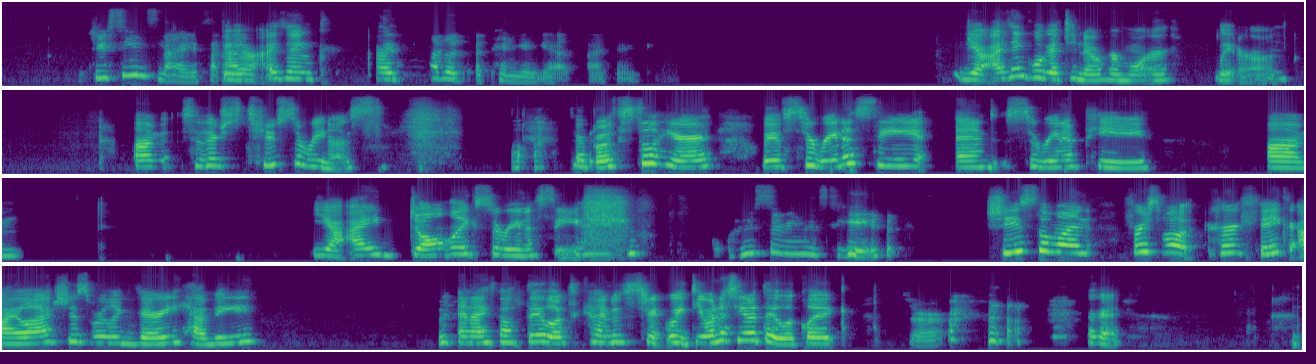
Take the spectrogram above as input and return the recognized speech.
She seems nice. Like, yeah, I, I think I have an opinion yet. I think. Yeah, I think we'll get to know her more later on. Um, so there's two Serenas. They're both still here. We have Serena C and Serena P. Um, yeah, I don't like Serena C. Who's Serena C? She's the one. First of all, her fake eyelashes were like very heavy, and I thought they looked kind of strange. Wait, do you want to see what they look like? Sure. okay.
